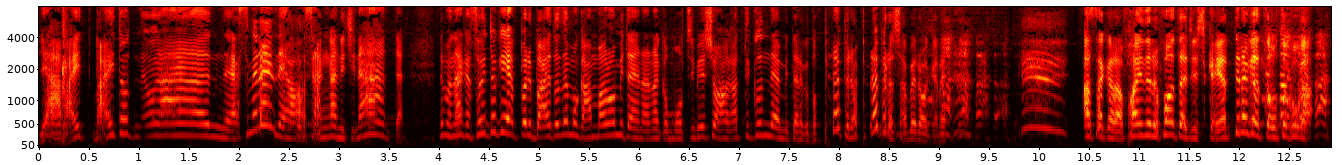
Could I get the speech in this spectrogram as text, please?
いや、バイト、バイト、休めないんだよ、三が日な、って。でもなんかそういう時やっぱりバイトでも頑張ろうみたいな、なんかモチベーション上がってくんだよ、みたいなことペラペラペラペラ喋るわけね。朝からファイナルファンタジーしかやってなかった男が。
